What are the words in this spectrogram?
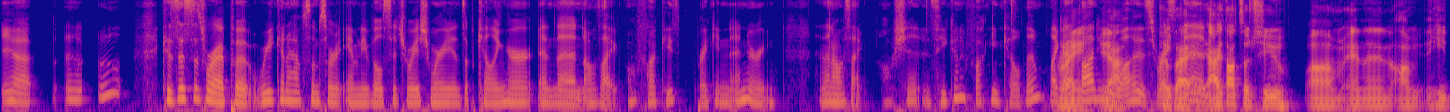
yeah. Because this is where I put. We're gonna have some sort of Amityville situation where he ends up killing her, and then I was like, "Oh fuck, he's breaking and entering," and then I was like, "Oh shit, is he gonna fucking kill them?" Like I thought he yeah. was right because I, then. I thought so too. Um, and then um, he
